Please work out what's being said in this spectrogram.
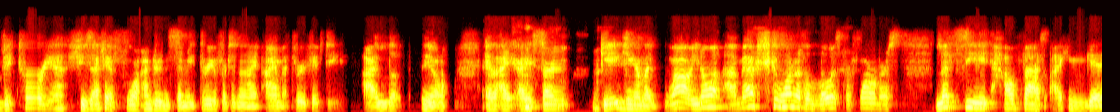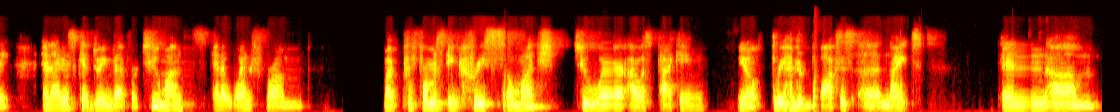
Victoria, she's actually at 473 for tonight. I'm at 350. I look, you know, and I, I started gauging. I'm like, wow, you know what? I'm actually one of the lowest performers. Let's see how fast I can get it. And I just kept doing that for two months. And it went from my performance increased so much to where I was packing, you know, 300 boxes a night. And um,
